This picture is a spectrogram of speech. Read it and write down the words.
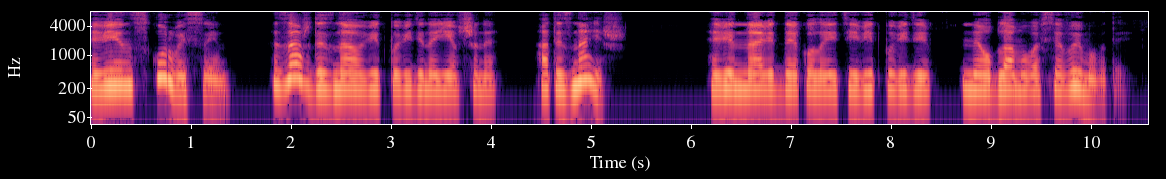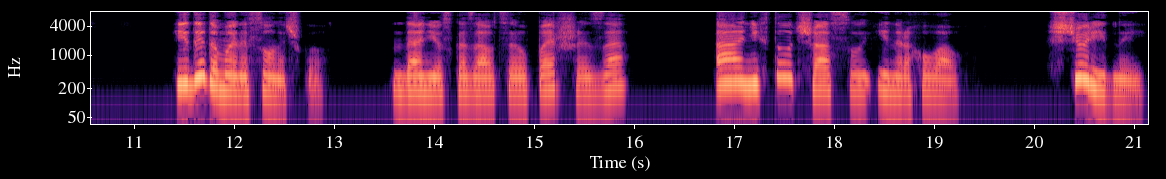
Він скурвий син, завжди знав відповіді на Євчине, а ти знаєш? Він навіть деколи ті відповіді не обламувався вимовити. Іди до мене, сонечко, Даньо сказав це вперше за, а ніхто часу і не рахував. Що, рідний?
